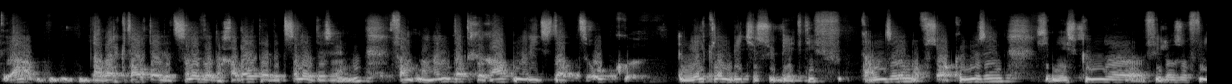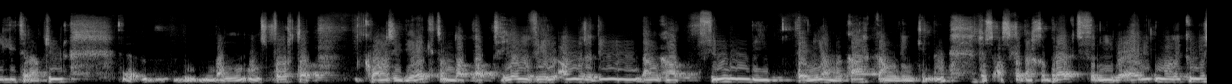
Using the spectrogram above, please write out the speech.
ja, dat werkt altijd hetzelfde, dat gaat altijd hetzelfde zijn. Van het moment dat je gaat naar iets dat ook een heel klein beetje subjectief kan zijn of zou kunnen zijn, geneeskunde, filosofie, literatuur, eh, dan ontspoort dat quasi direct, omdat dat heel veel andere dingen dan gaat vinden die hij niet aan elkaar kan linken. Hè. Dus als je dat gebruikt voor nieuwe eiwitmoleculen,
